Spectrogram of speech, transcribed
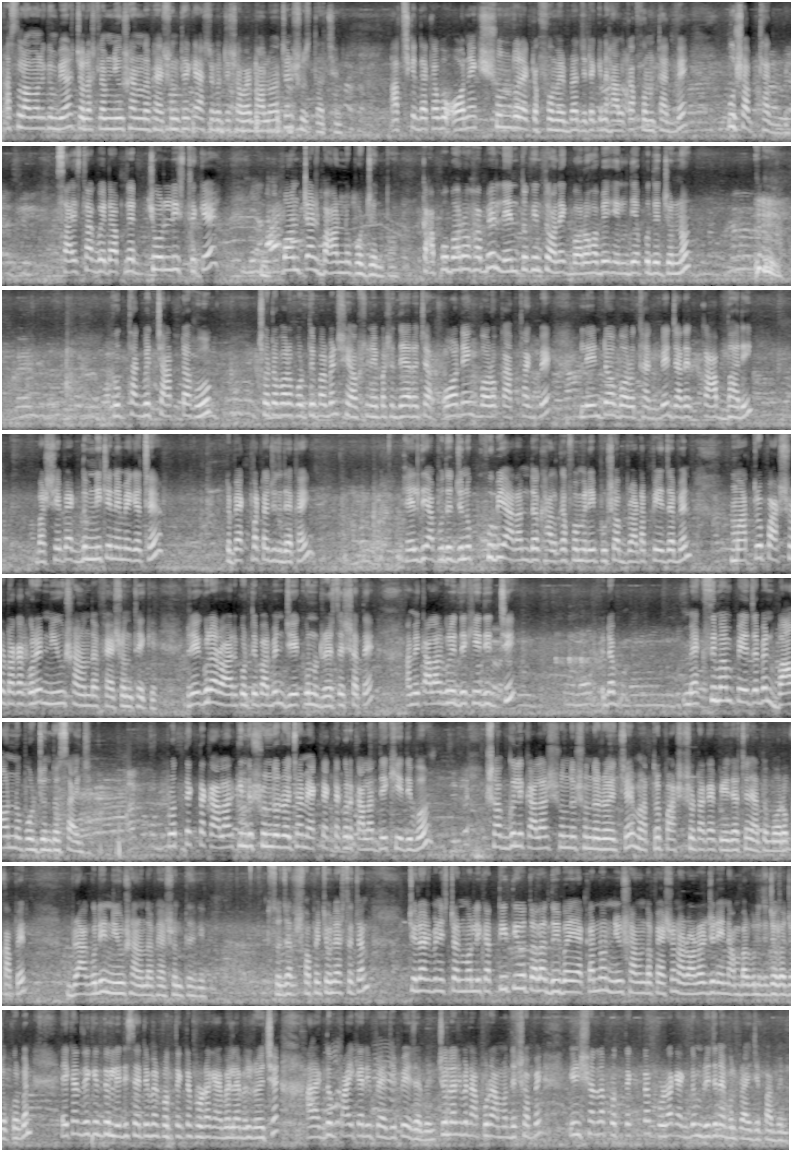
আসসালামু আলাইকুম বিয়ার, চলে আসলাম নিউ সানন্দা ফ্যাশন থেকে। আশা করছি সবাই ভালো আছেন, সুস্থ আছেন। আজকে দেখাবো অনেক সুন্দর একটা ফোমের ব্রা, যেটা কিনা হালকা ফোম থাকবে পুশ আপ থাকবে। সাইজ থাকবে এটা আপনার চল্লিশ থেকে পঞ্চাশ বাহান্ন পর্যন্ত। কাপও বড় হবে, লেন্থও কিন্তু অনেক বড় হবে হেলদি আপুদের জন্য। হুক থাকবে চারটা হুক। ছোট বড় করতে পারবেন সেই অপশন এই পাশে দেওয়া রয়েছে। অনেক বড় কাপ থাকবে লেনটাও বড় থাকবে, যাদের কাপ ভারী। বা শেপ একদম নিচে নেমে গেছে। এটা ব্যাকপারটা যদি দেখাই। হেলদি আপুদের জন্য খুবই আরামদায়ক হালকা ফোমের এই পুষপ ব্রাটা পেয়ে যাবেন। মাত্র পাঁচশো টাকা করে নিউ সানন্দা ফ্যাশন থেকে। রেগুলার ওয়ার করতে পারবেন যে কোনো ড্রেসের সাথে। আমি কালারগুলি দেখিয়ে দিচ্ছি। এটা ম্যাক্সিমাম পেয়ে যাবেন বাউন্ন পর্যন্ত সাইজ প্রত্যেকটা কালার কিন্তু সুন্দর রয়েছে। আমি একটা একটা করে কালার দেখিয়ে দিব। সবগুলি কালার সুন্দর সুন্দর রয়েছে। মাত্র পাঁচশো টাকায় পেয়ে যাচ্ছেন এত বড় কাপের ব্রাগুলি নিউ সানন্দা ফ্যাশন থেকে। সো যারা শপে চলে আসতে চান, চলে আসবেন স্টার মল্লিকার তৃতীয় তলা দুই বাই একান্ন নিউ সানন্দা ফ্যাশন। আর অর্ডার জন্য এই নাম্বারগুলিতে যোগাযোগ করবেন। এখান থেকে কিন্তু লেডিস আইটেমের প্রত্যেকটা প্রোডাক্ট অ্যাভেলেবেল রয়েছে। আর একদম পাইকারি প্রাইজে পেয়ে যাবেন। চলে আসবেন আপুরা আমাদের শপে ইনশাল্লাহ প্রত্যেকটা প্রোডাক্ট একদম রিজনেবল প্রাইজে পাবেন।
